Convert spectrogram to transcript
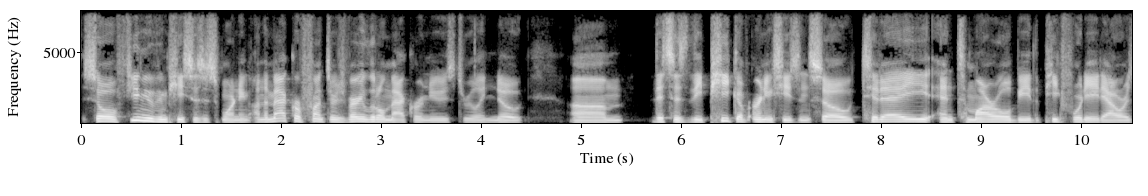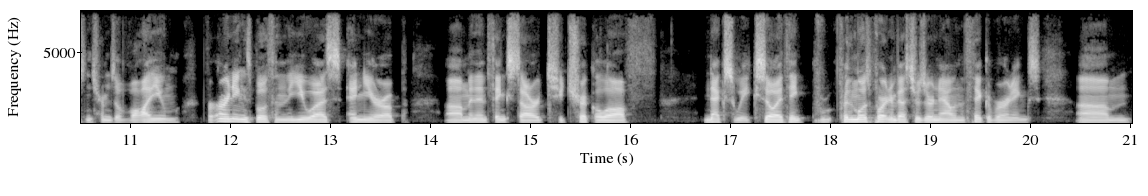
so, a few moving pieces this morning. On the macro front, there's very little macro news to really note. Um, this is the peak of earnings season. So, today and tomorrow will be the peak 48 hours in terms of volume for earnings, both in the US and Europe um, and then things start to trickle off next week. So I think for the most part, investors are now in the thick of earnings. Um,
